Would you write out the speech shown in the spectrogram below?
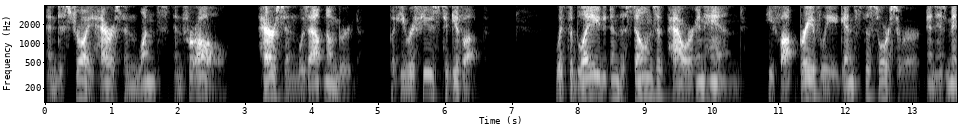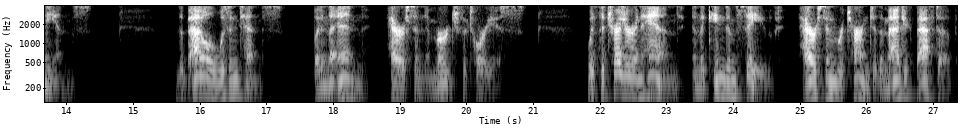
and destroy Harrison once and for all. Harrison was outnumbered, but he refused to give up. With the blade and the stones of power in hand, he fought bravely against the sorcerer and his minions. The battle was intense, but in the end, Harrison emerged victorious. With the treasure in hand and the kingdom saved, Harrison returned to the magic bathtub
